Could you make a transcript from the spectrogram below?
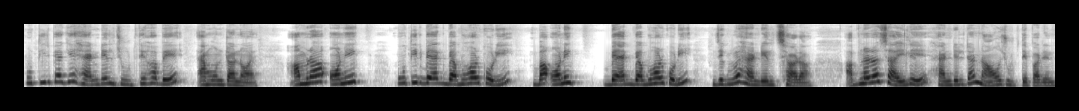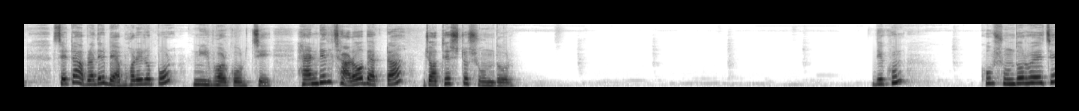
পুঁতির ব্যাগে হ্যান্ডেল জুড়তে হবে এমনটা নয়। আমরা অনেক পুঁতির ব্যাগ ব্যবহার করি বা অনেক ব্যাগ ব্যবহার করি যেগুলো হ্যান্ডেল ছাড়া। আপনারা চাইলে হ্যান্ডেলটা নাও জুড়তে পারেন। সেটা আপনাদের ব্যবহারের ওপর নির্ভর করছে। হ্যান্ডেল ছাড়াও ব্যাগটা যথেষ্ট সুন্দর। দেখুন, খুব সুন্দর হয়েছে।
